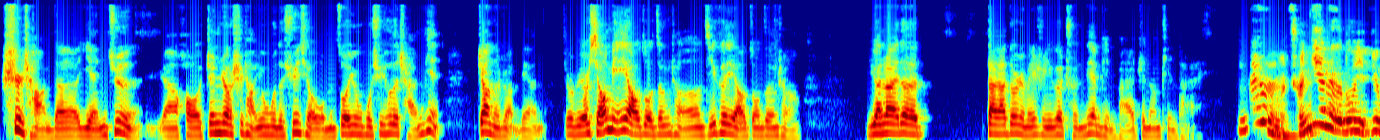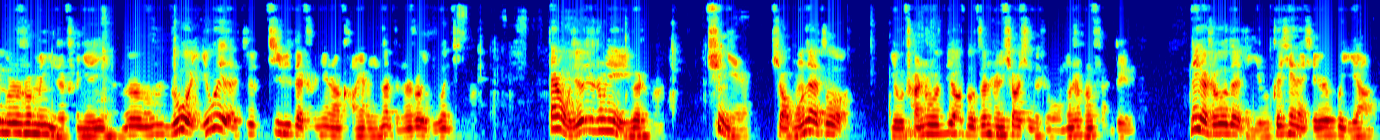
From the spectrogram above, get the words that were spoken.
市场的严峻，然后真正市场用户的需求，我们做用户需求的产品？这样的转变的。就是比如小米也要做增程，极客也要做增程，原来的大家都认为是一个纯电品牌、智能品牌。那有什么？纯电这个东西并不是说明你的纯洁性。呃，如果一味的就继续在纯电上扛下去，那只能说有问题嘛。但是我觉得这中间有一个什么？去年小鹏在做有传出要做增程消息的时候，我们是很反对的。那个时候的理由跟现在其实不一样。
